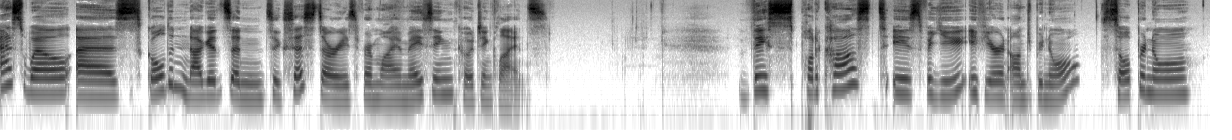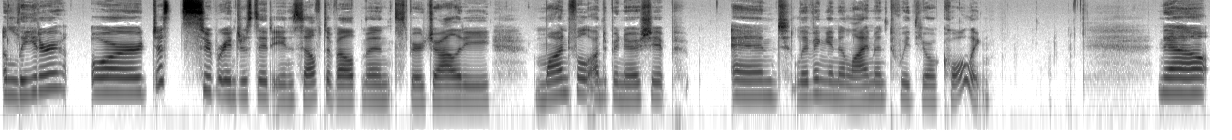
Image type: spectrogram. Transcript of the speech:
as well as golden nuggets and success stories from my amazing coaching clients. This podcast is for you if you're an entrepreneur, soulpreneur, a leader, or just super interested in self development, spirituality, mindful entrepreneurship, and living in alignment with your calling. Now,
